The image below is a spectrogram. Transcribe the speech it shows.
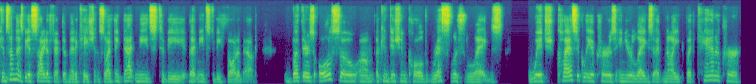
can sometimes be a side effect of medication. So I think that needs to be that needs to be thought about. But there's also um, a condition called restless legs, which classically occurs in your legs at night, but can occur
